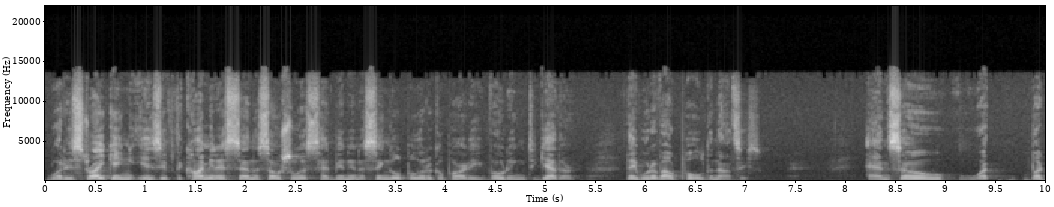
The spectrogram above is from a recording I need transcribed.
what is striking is if the communists and the socialists had been in a single political party voting together, they would have outpolled the Nazis. And so what, but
